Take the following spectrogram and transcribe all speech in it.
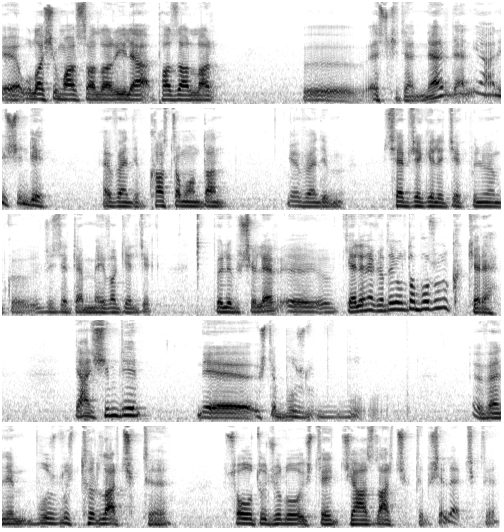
e, ulaşım hastalarıyla pazarlar e, eskiden nereden yani şimdi efendim Kastamonu'dan efendim sebze gelecek bilmem Rize'den meyve gelecek böyle bir şeyler e, gelene kadar yolda bozulur 40 kere. Yani şimdi e, işte buz bu, efendim buzlu tırlar çıktı. Soğutuculuğu işte cihazlar çıktı, bir şeyler çıktı.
